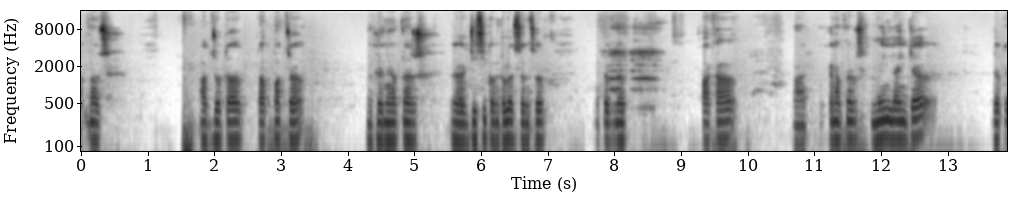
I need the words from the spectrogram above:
আপনার আর্দ্রতা, তাপমাত্রা, এখানে আপনার ডিসি কন্ট্রোলার সেন্সর এটা আপনার পাখা, আর এখানে আপনার মেইন লাইনটা যাতে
